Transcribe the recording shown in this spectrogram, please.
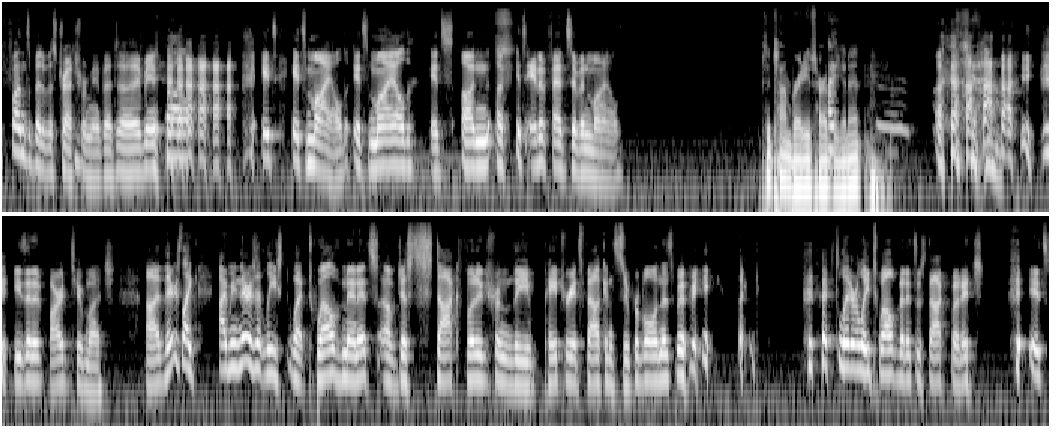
Fun's a bit of a stretch for me, but uh, I mean, Well- it's it's mild. It's mild. It's un. Uh, it's inoffensive and mild. So Tom Brady's hardly in it. He's in it far too much. Uh, there's like, I mean, there's at least what 12 minutes of just stock footage from the Patriots Falcons Super Bowl in this movie. like, it's literally 12 minutes of stock footage. It's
